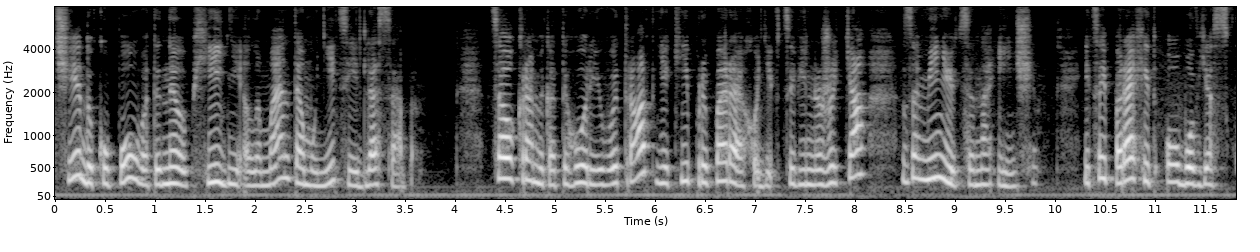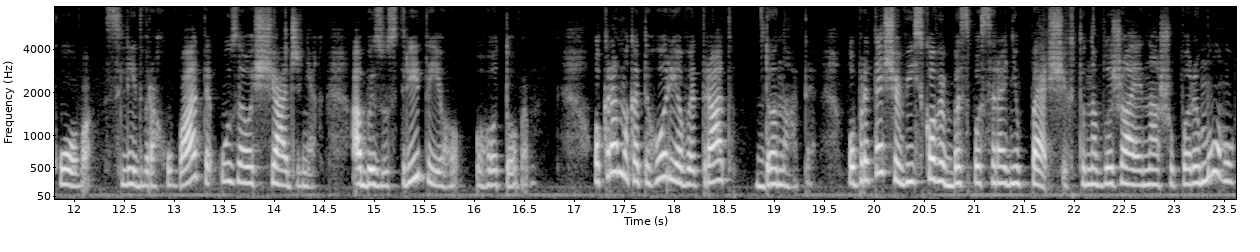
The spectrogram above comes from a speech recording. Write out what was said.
чи докуповувати необхідні елементи амуніції для себе. Це окремі категорії витрат, які при переході в цивільне життя замінюються на інші. І цей перехід обов'язково слід врахувати у заощадженнях, аби зустріти його готовим. Окрема категорія витрат донати. Попри те, що військові безпосередньо перші, хто наближає нашу перемогу,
